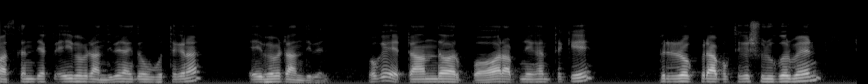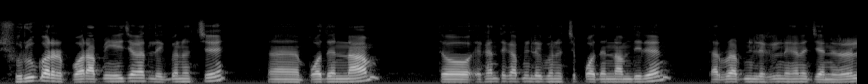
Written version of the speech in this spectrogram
মাঝখান দিয়ে একটা এইভাবে টান দিবেন, একদম উপর থেকে না, এইভাবে টান দিবেন। ওকে? টান দেওয়ার পর আপনি এখান থেকে প্রেরক প্রাপক থেকে শুরু করবেন। শুরু করার পর আপনি এই জায়গাতে লিখবেন হচ্ছে পদের নাম। তো এখান থেকে আপনি লিখবেন হচ্ছে পদের নাম দিলেন। তারপর আপনি লিখলেন এখানে general,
